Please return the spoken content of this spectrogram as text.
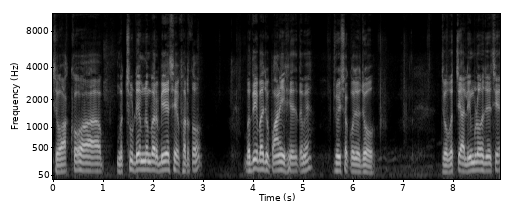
જો આખો આ મચ્છુ ડેમ નંબર બે છે ફરતો, બધી બાજુ પાણી છે, તમે જોઈ શકો છો. જો જો વચ્ચે આ લીમડો જે છે,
